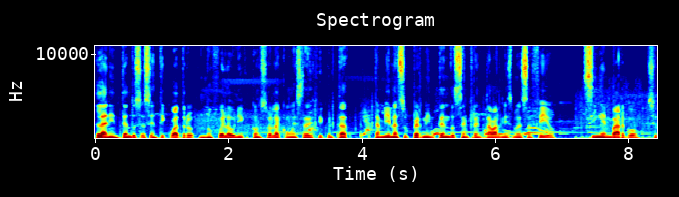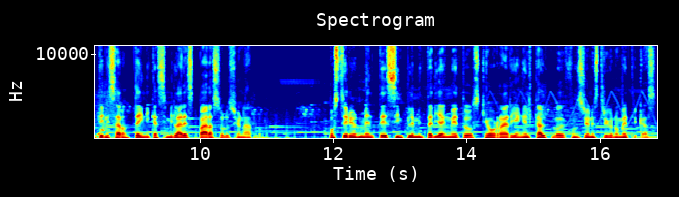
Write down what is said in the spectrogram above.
La Nintendo 64 no fue la única consola con esta dificultad, también la Super Nintendo se enfrentaba al mismo desafío, sin embargo, se utilizaron técnicas similares para solucionarlo. Posteriormente se implementarían métodos que ahorrarían el cálculo de funciones trigonométricas,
